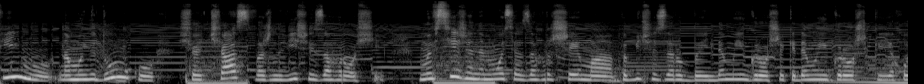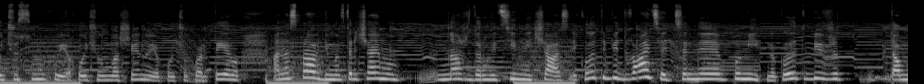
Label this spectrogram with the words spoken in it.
фільму, на мою думку, що час важливіший за гроші. Ми всі женемося за грошима, побільше заробити, де мої грошики, де мої грошики, я хочу сумку, я хочу машину, я хочу квартиру. А насправді ми втрачаємо наш дорогоцінний час. І коли тобі 20, це непомітно. Коли тобі вже там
